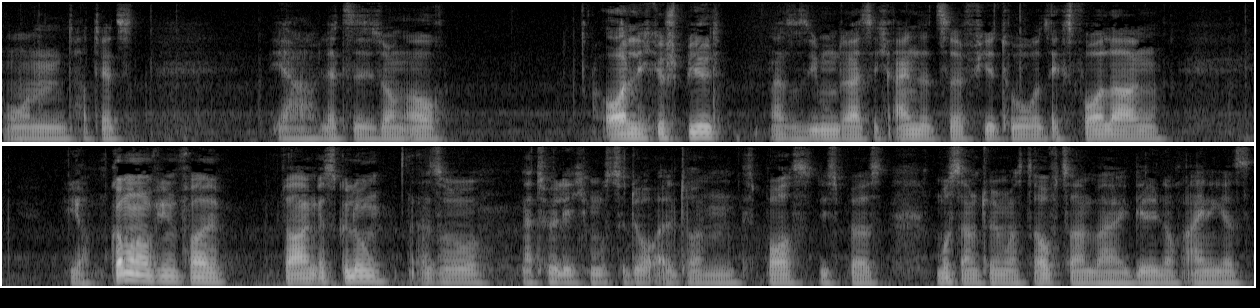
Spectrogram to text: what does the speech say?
und hat jetzt ja letzte Saison auch ordentlich gespielt. Also 37 Einsätze, 4 Tore, 6 Vorlagen. Ja, kann man auf jeden Fall sagen, ist gelungen. Also natürlich musste Dalton Spurs, die Spurs, musste natürlich was draufzahlen, weil Gil noch einiges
